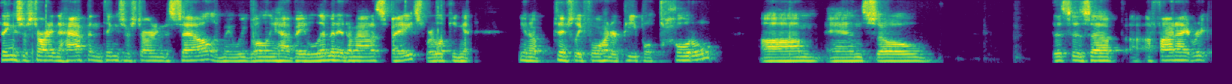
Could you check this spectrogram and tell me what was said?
things are starting to happen. Things are starting to sell. I mean, we only have a limited amount of space. We're looking at, you know, potentially 400 people total, um, and so this is a, a finite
